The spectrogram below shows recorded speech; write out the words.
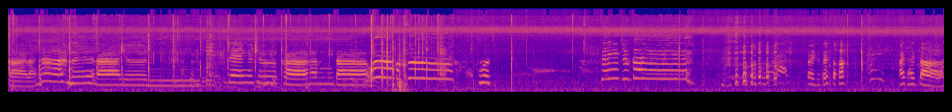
사랑하는 아윤이 생일 축하합니다. 와 박수! 불어야지. 생일 축하해. 자 이제 됐어 가. 아이 다 했다.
